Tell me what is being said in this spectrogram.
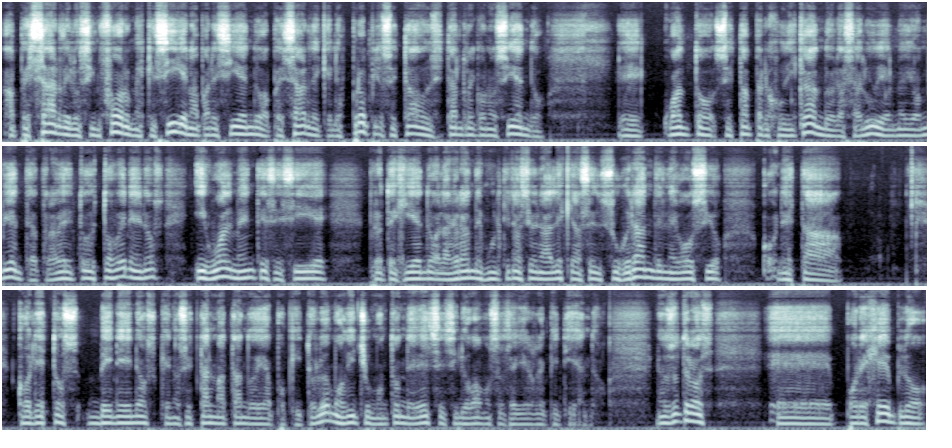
a pesar de los informes que siguen apareciendo, a pesar de que los propios estados están reconociendo eh, cuánto se está perjudicando la salud y el medio ambiente a través de todos estos venenos, igualmente se sigue protegiendo a las grandes multinacionales que hacen su grande negocio con esta con estos venenos que nos están matando de a poquito. Lo hemos dicho un montón de veces y lo vamos a seguir repitiendo. Nosotros, eh, por ejemplo,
